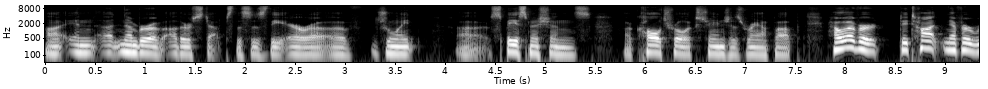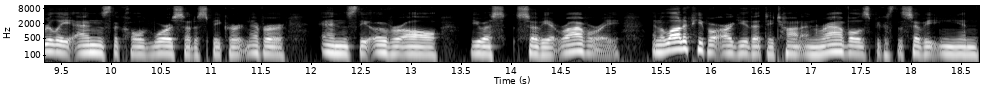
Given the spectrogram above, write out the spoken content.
uh, and a number of other steps. This is the era of joint uh, space missions, uh, cultural exchanges ramp up. However, detente never really ends the Cold War, so to speak, or it never ends the overall US Soviet rivalry. And a lot of people argue that detente unravels because the Soviet Union,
